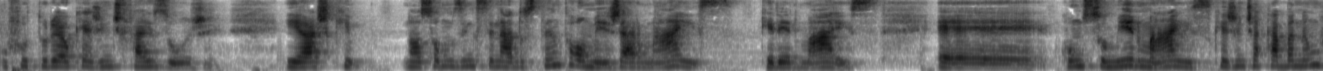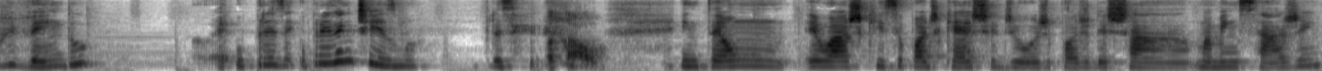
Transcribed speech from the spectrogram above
o futuro é o que a gente faz hoje. E acho que nós somos ensinados tanto a almejar mais, querer mais, é, consumir mais, que a gente acaba não vivendo é, o, presen o presentismo. Total. Então, eu acho que se o podcast de hoje pode deixar uma mensagem,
